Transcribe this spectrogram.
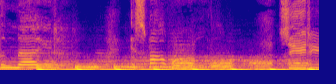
the night is my world. City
